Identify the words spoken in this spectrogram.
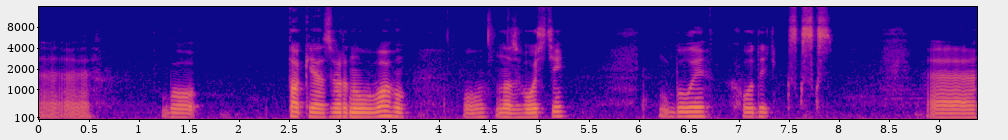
Е, бо так я звернув увагу. О, у нас гості були, ходить. Кс-кс-кс. Е,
